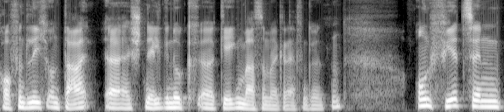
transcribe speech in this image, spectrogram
hoffentlich, und da äh, schnell genug äh, Gegenmaßnahmen ergreifen könnten. Und 14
